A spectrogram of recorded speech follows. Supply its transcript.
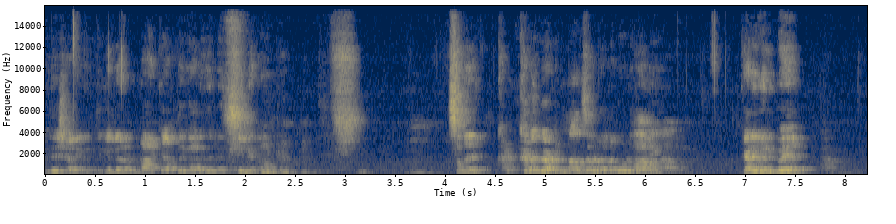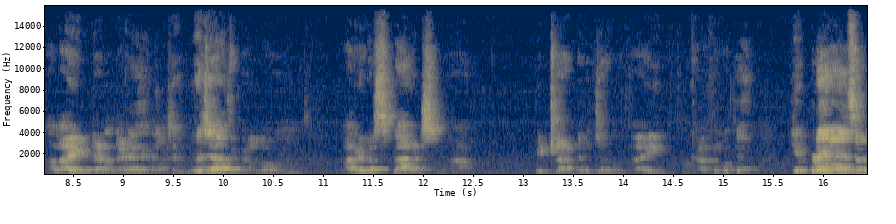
విదేశాలు ఎందుకు వెళ్ళాను నాకే అర్థం కాలేదు ఎందుకు వెళ్ళాను అంటాడు. అసలు నేను కంకణ కట్టున్నాను సార్ వెళ్ళకూడదు అని. కానీ వెళ్ళిపోయాను. అలా ఏంటంటే జన్మజాతకంలో ఆ రివర్స్ ప్లానెట్స్ ఉన్న ఇట్లాంటివి జరుగుతాయి. కాకపోతే ఎప్పుడైనా సరే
